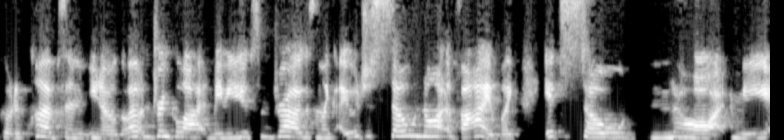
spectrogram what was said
go to clubs and you know go out and drink a lot and maybe use some drugs. And like it was just so not a vibe. Like it's so not me.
